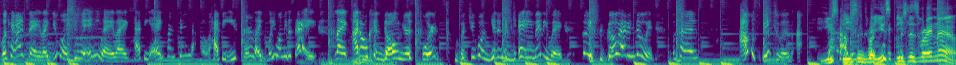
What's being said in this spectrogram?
what can I say? Like, you gonna do it anyway. Like, happy egg hunting, happy Easter. Like, what do you want me to say? Like, I don't condone your sports, but you gonna get in the game anyway. So you go ahead and do it because I was speechless. I, You speechless, right? You speechless right now.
